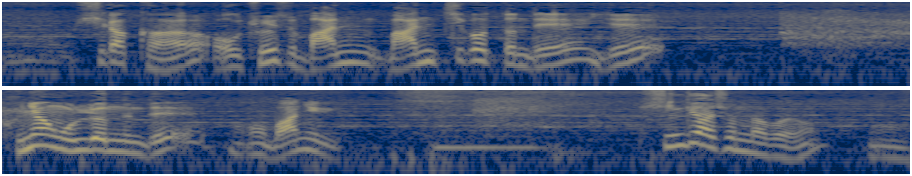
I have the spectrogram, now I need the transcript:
어, 시라카. 어 조회수 만 만 찍었던데 이제 그냥 올렸는데 어 많이 신기하셨나봐요. 어.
